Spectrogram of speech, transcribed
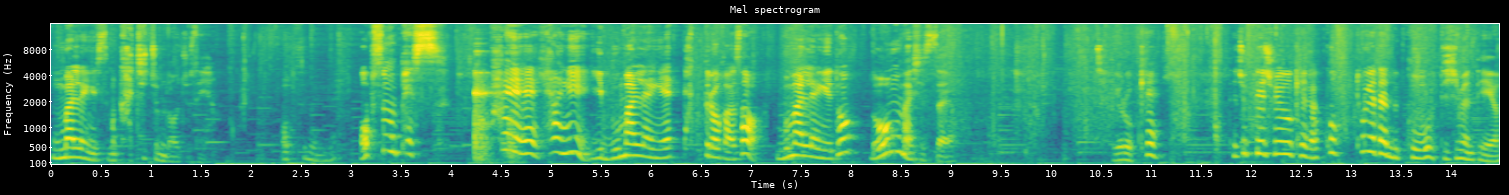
무말랭이 있으면 같이 좀 넣어주세요. 없으면요? 없으면 패스. 파의 향이 이 무말랭이에 딱 들어가서 무말랭이도 너무 맛있어요. 자, 요렇게 대죽대죽 해갖고 통에다 넣고 드시면 돼요.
